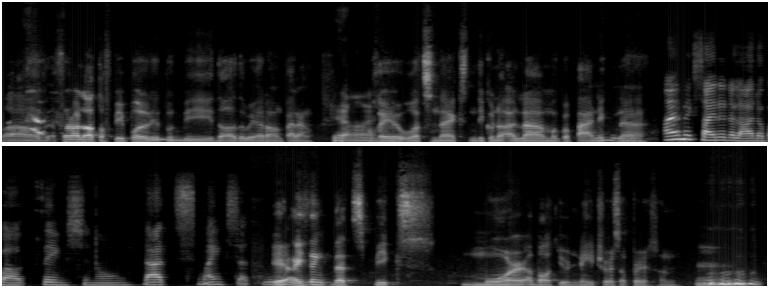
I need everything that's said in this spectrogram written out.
Wow. For a lot of people, it would be the other way around. Parang, Kaya nga. eh. okay, what's next? Hindi ko na alam. Magpapanik na. I'm excited a lot about things, you know. That's mindset. Yeah, I Mm. think that speaks more about your nature as a person. Mm.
